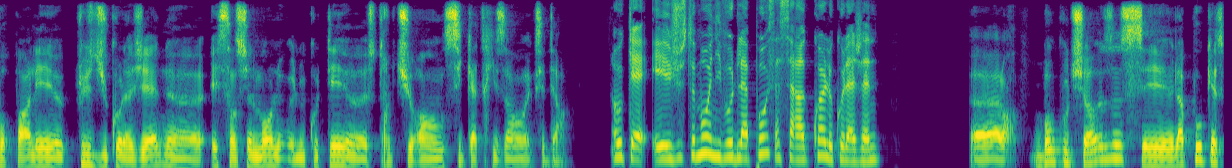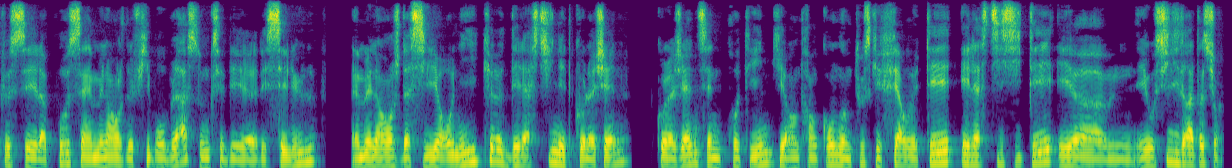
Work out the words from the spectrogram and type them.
pour parler euh, plus du collagène, euh, essentiellement le, côté euh, structurant, cicatrisant, etc. Ok, et justement au niveau de la peau, ça sert à quoi le collagène? Alors, beaucoup de choses. C'est la peau. Qu'est-ce que c'est? La peau, c'est un mélange de fibroblastes, donc c'est des, cellules, un mélange d'acide hyaluronique, d'élastine et de collagène. Collagène, c'est une protéine qui rentre en compte dans tout ce qui est fermeté, élasticité et, et aussi l'hydratation.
